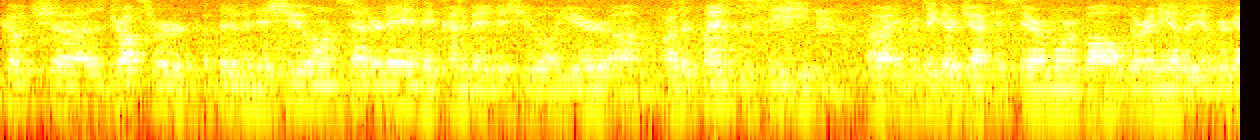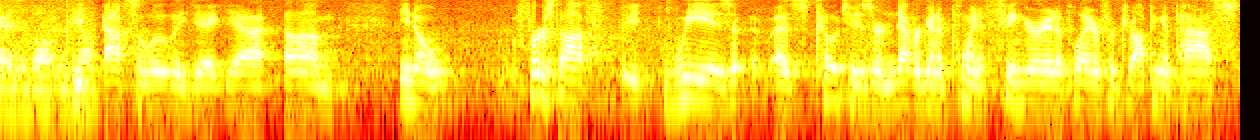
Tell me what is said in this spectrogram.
Coach, uh, the drops were a bit of an issue on Saturday, and they've kind of been an issue all year. Um, are there plans to see, uh, in particular, Jack Hestera more involved, or any other younger guys involved in the offense? Absolutely, Jake. Yeah. Um, you know, first off, we as as coaches are never going to point a finger at a player for dropping a pass.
